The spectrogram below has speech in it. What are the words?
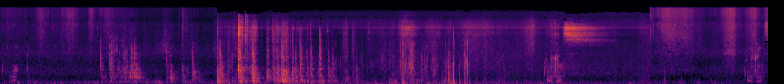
これねこんな感じこんな感じ。ち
